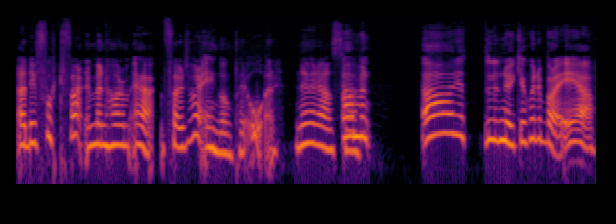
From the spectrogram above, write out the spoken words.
ja det är fortfarande, men har de ö- förut var det en gång per år. Nu är det alltså... Ja, men, ja det, eller nu kanske det bara är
